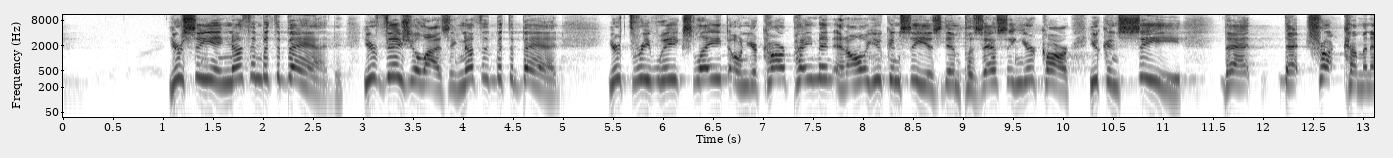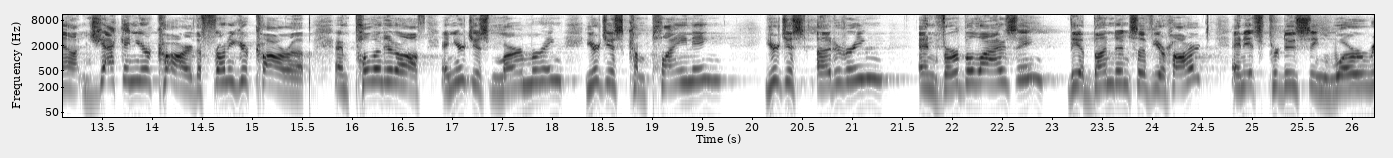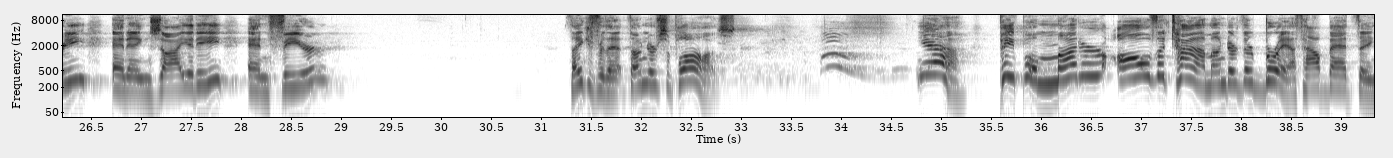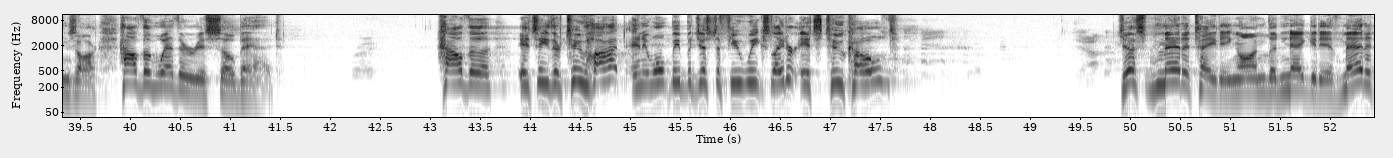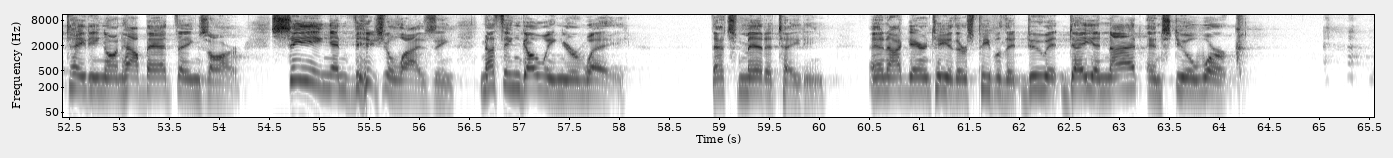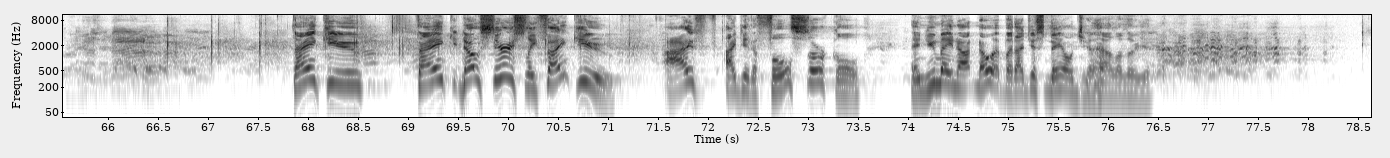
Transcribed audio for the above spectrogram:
You're seeing nothing but the bad. You're visualizing nothing but the bad. You're three weeks late on your car payment, and all you can see is them possessing your car. You can see that, that truck coming out, jacking your car, the front of your car up, and pulling it off. And you're just murmuring, you're just complaining, you're just uttering and verbalizing the abundance of your heart, and it's producing worry and anxiety and fear. Thank you for that thunderous applause. Yeah, people mutter all the time under their breath how bad things are, how the weather is so bad. How the it's either too hot and it won't be but just a few weeks later it's too cold. Just meditating on the negative, meditating on how bad things are, seeing and visualizing nothing going your way. That's meditating. And I guarantee you there's people that do it day and night and still work. Thank you. Thank you. No, seriously, thank you. I I did a full circle, and you may not know it, but I just nailed you. Hallelujah.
